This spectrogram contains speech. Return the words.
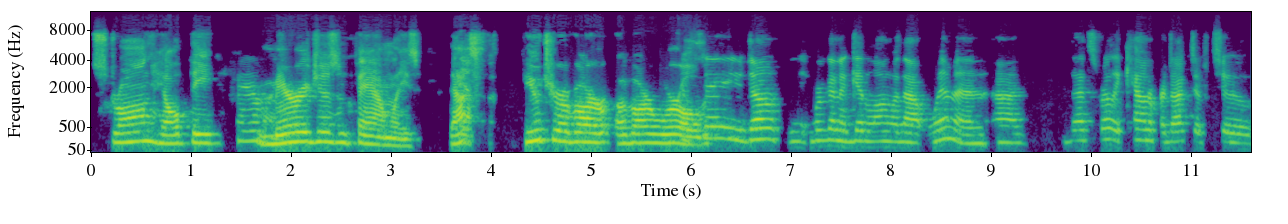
strong, healthy Family. marriages and families. That's the future of our of our To world. say you don't, we're gonna get along without women, uh, that's really counterproductive to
